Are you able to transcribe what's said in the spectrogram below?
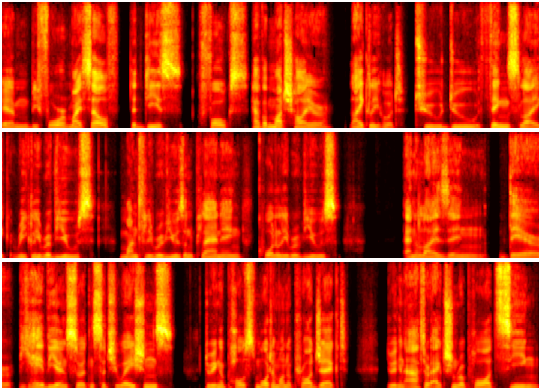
um, before myself, that these folks have a much higher likelihood to do things like weekly reviews, monthly reviews on planning, quarterly reviews, analyzing their behavior in certain situations, doing a post mortem on a project, doing an after action report, seeing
